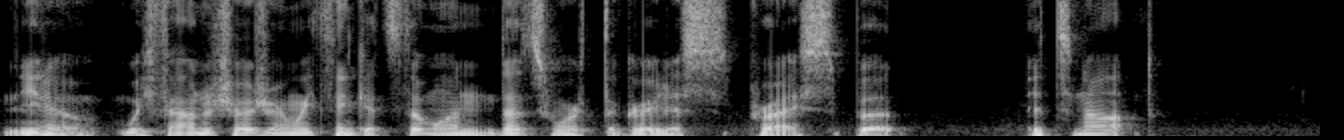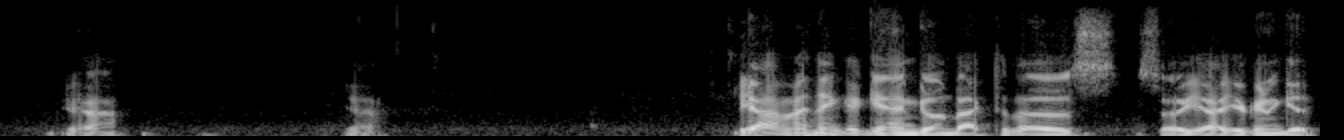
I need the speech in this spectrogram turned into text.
You know, we found a treasure and we think it's the one that's worth the greatest price, but it's not. Yeah. Yeah. Yeah, I, think again going back to those. So yeah, you're gonna get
